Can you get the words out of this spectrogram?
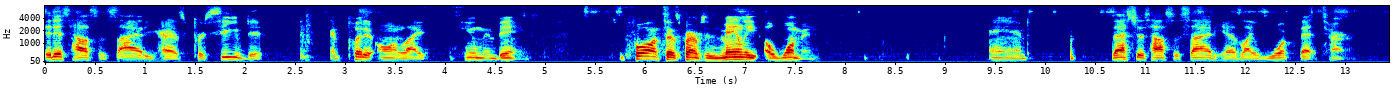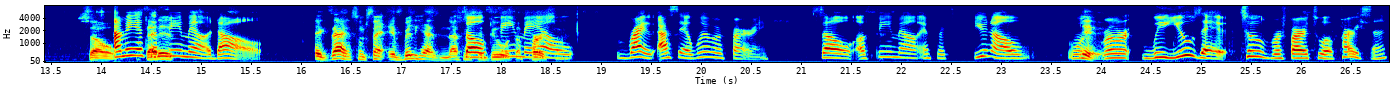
It is how society has perceived it and put it on like human beings. For all intents and purposes, mainly a woman, and that's just how society has like warped that term. So I mean, it's a is, female dog. Exactly. What I'm saying. It really has nothing So to do with the person. right? I said when referring. So a female, in you know, when, Yeah. when we use it to refer to a person.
